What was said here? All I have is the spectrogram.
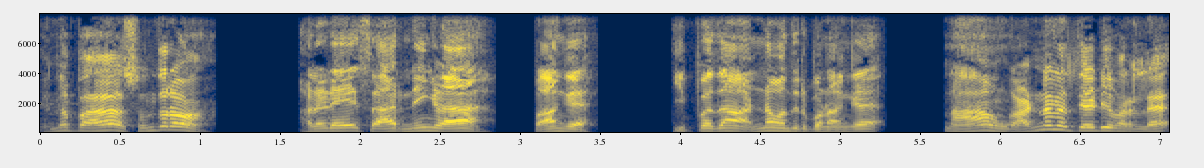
என்னப்பா சுந்தரம்? அடடே சார் நீங்களா? வாங்க. இப்பதான் அண்ணன் வந்துட்டு போனாங்க. நான் உங்க அண்ணனை தேடி வரல.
